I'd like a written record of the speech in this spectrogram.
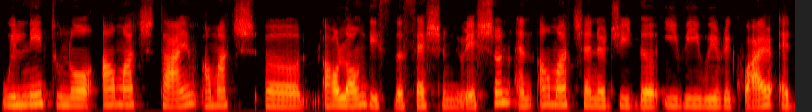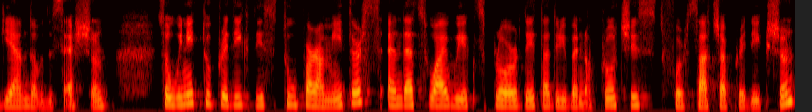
will need to know how much time, how much, uh, how long is the session duration, and how much energy the EV will require at the end of the session. So we need to predict these two parameters, and that's why we explore data-driven approaches for such a prediction.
